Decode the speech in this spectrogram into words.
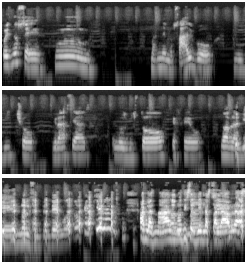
pues no sé, mm, mándenos algo, un dicho, gracias, nos gustó, qué feo, no hablan bien, no les entendemos, lo que quieran. Hablas mal, no Hablan dices bien las sí. palabras.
